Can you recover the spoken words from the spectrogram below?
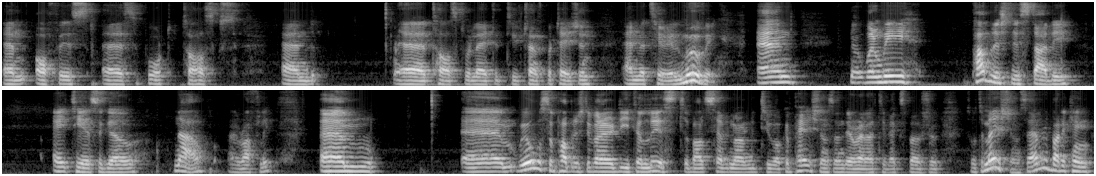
and office uh, support tasks and uh, tasks related to transportation and material moving. And you know, when we published this study eight years ago now, uh, roughly. Um, um, we also published a very detailed list about 702 occupations and their relative exposure to automation. So everybody can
